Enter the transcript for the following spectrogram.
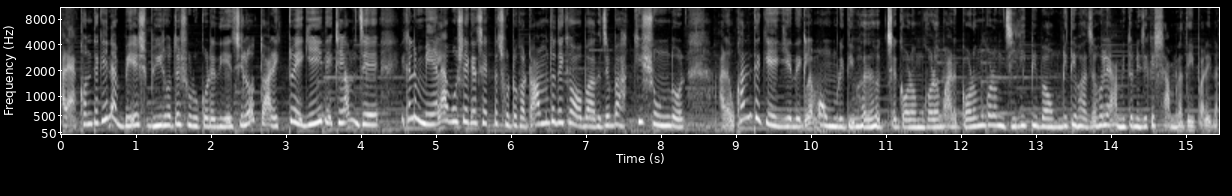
আর এখন থেকেই না বেশ ভিড় হতে শুরু করে দিয়েছিল। তো আর একটু এগিয়েই দেখলাম যে এখানে মেলা বসে গেছে একটা ছোটোখাটো। আমি তো দেখে অবাক যে বাহ, কী সুন্দর। আর ওখান থেকে এগিয়ে দেখলাম অমৃতি ভাজা হচ্ছে গরম গরম। আর গরম গরম জিলিপি বা অমৃতি ভাজা হলে আমি তো নিজেকে সামলাতেই পারি না।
